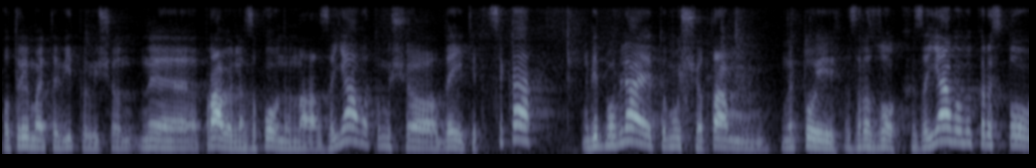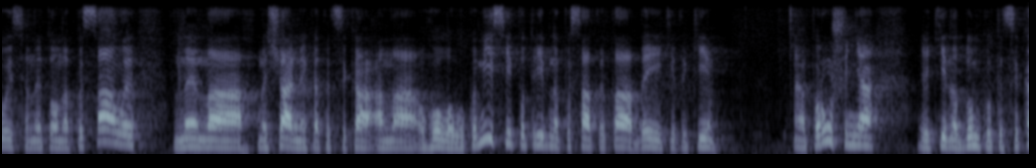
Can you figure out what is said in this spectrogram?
отримаєте відповідь, що неправильно заповнена заява, тому що деякі ТЦК відмовляють, тому що там не той зразок заяви використовується, не то написали, не на начальника ТЦК, а на голову комісії потрібно писати, та деякі такі порушення, які, на думку ТЦК,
